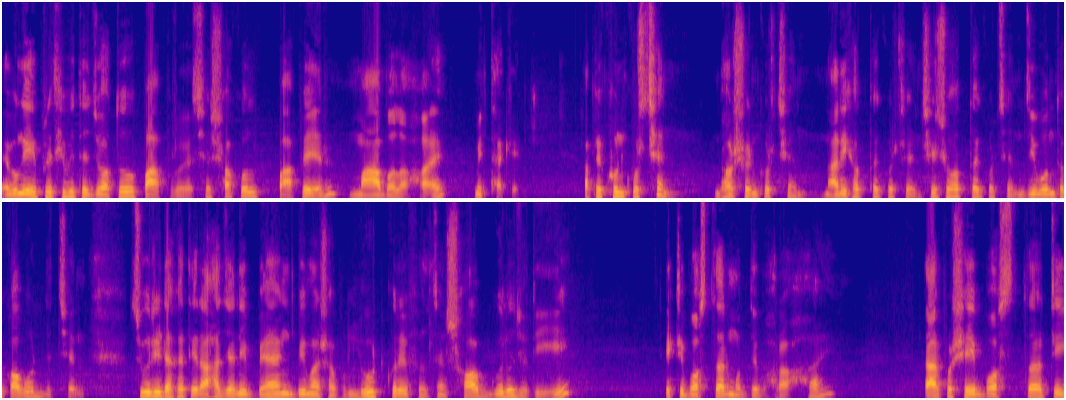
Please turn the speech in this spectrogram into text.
এবং এই পৃথিবীতে যত পাপ রয়েছে, সকল পাপের মা বলা হয় মিথ্যাকে। আপনি খুন করছেন, ধর্ষণ করছেন, নারী হত্যা করছেন, শিশু হত্যা করছেন, জীবন্ত কবর দিচ্ছেন চুরি ডাকাতি রাহাজানি ব্যাংক বিমা সব লুট করে ফেলছেন। সবগুলো যদি একটি বস্তার মধ্যে ভরা হয়, তারপর সেই বস্তাটি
